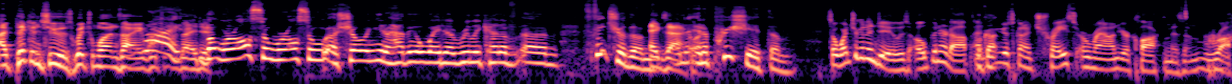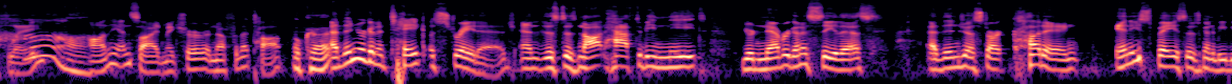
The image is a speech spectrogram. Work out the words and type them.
I pick and choose which ones I which ones I Right, do. but we're also we're also uh, showing you know having a way to really kind of uh, feature them and- Exactly. and, appreciate them. So what you're going to do is open it up, and Okay. you're just going to trace around your clock mechanism roughly ah. on the inside. Make sure enough for the top. Okay. And then you're going to take a straight edge, and this does not have to be neat. You're never going to see this, and then just start cutting any space that's going to be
